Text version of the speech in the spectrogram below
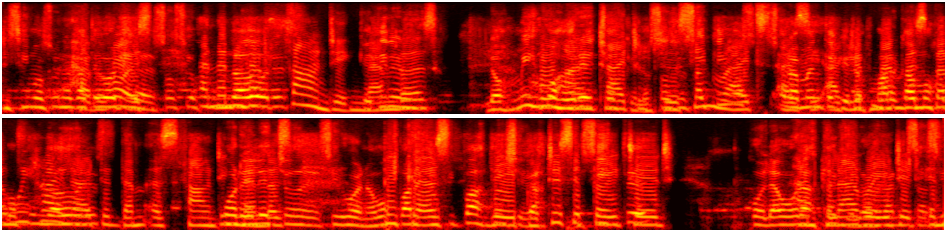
hicimos una categoría de socios fundadores que tienen los mismos derechos que los socios activos, solamente que los marcamos como fundadores por el hecho de decir, bueno, vos participaste, llegaste, colaboraste con la organización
